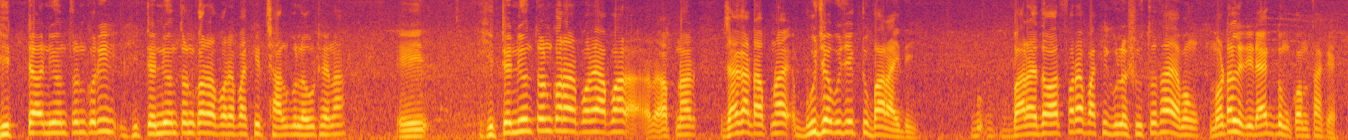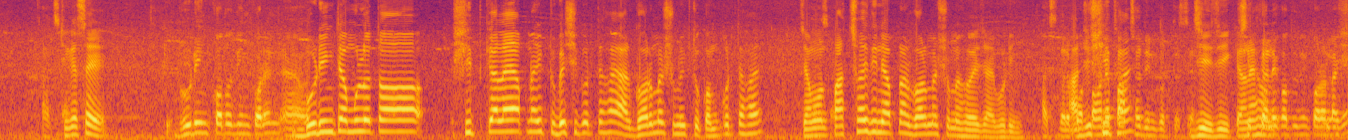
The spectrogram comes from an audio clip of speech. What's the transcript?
হিটটা নিয়ন্ত্রণ করি। হিটটা নিয়ন্ত্রণ করার পরে পাখির ছালগুলো উঠে না। এই হিটটা নিয়ন্ত্রণ করার পরে আবার আপনার জায়গাটা আপনার বুঝে বুঝে একটু বাড়াই দিই। বাড়াই দেওয়ার পরে পাখিগুলো সুস্থ থাকে এবং মর্টালিটিটা একদম কম থাকে। আচ্ছা। ঠিক আছে? ব্রুডিং কতদিন করেন? ব্রুডিংটা মূলত শীতকালে আপনার একটু বেশি করতে হয় আর গরমের সময় একটু কম করতে হয়। যেমন পাঁচ ছয় দিনে আপনার গরমের সময় হয়ে যায় বোর্ডিং আচ্ছা আর যদি শীত জি জি কারণ শীতকালে কতদিন করা লাগে?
